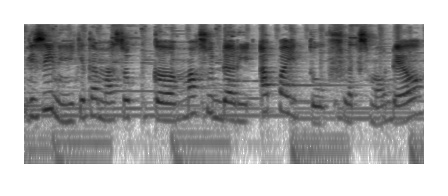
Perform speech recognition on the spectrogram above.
Di sini kita masuk ke maksud dari apa itu flex model.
